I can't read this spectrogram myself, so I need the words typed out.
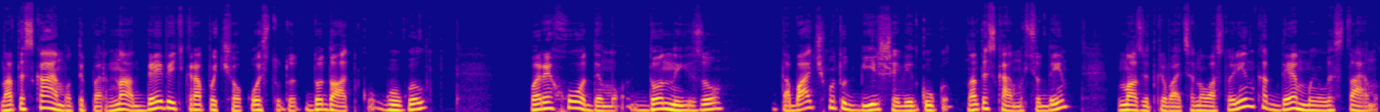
Натискаємо тепер на 9 крапочок, ось тут додатку Google. Переходимо донизу та бачимо тут більше від Google. Натискаємо сюди. У нас відкривається нова сторінка, де ми листаємо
